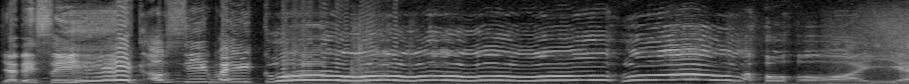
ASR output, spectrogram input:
อย่าได้ซีก เอาซีกไปให้กูโอ้โหไอ้เหี้ย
